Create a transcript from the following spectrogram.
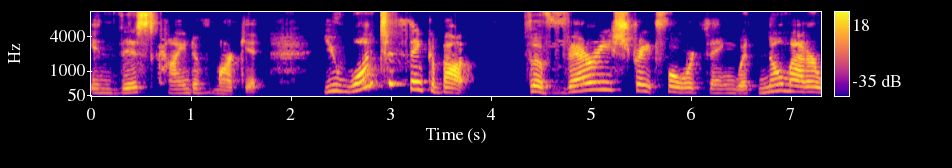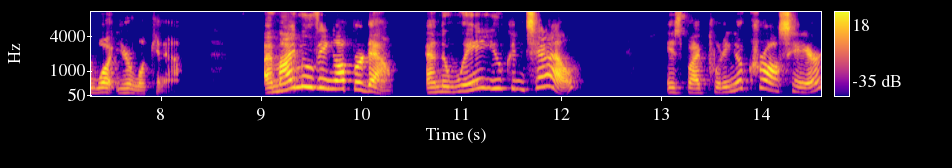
in this kind of market, you want to think about the very straightforward thing with no matter what you're looking at. Am I moving up or down? And the way you can tell is by putting a crosshair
